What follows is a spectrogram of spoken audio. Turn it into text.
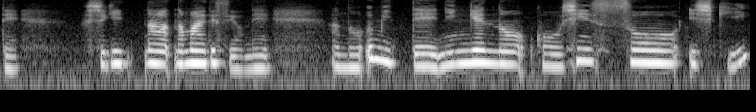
て不思議な名前ですよね。あの海って人間のこう深層意識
